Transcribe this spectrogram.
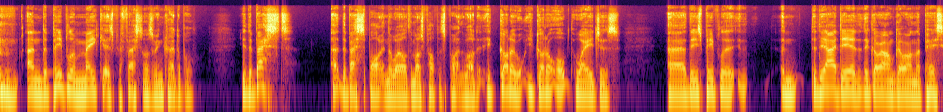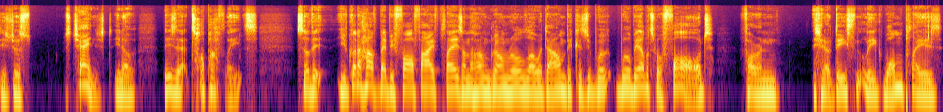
and the people who make it as professionals are incredible. You're the best at the best sport in the world, the most popular sport in the world. You've got to you've got to up the wages. Uh, these people, and the, the idea that they go around go on the piss is just it's changed. You know, these are top athletes. So that you've got to have maybe four or five players on the homegrown rule lower down because we'll, be able to afford foreign, you know, decent League One players.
